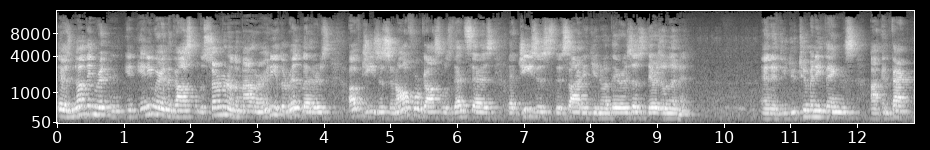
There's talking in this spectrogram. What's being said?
There's nothing written in, anywhere in the Gospel, the Sermon on the Mount, or any of the red letters of Jesus in all four Gospels that says that Jesus decided, you know, there is a, there's a limit. And if you do too many things, uh, in fact,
